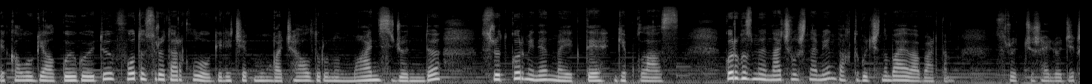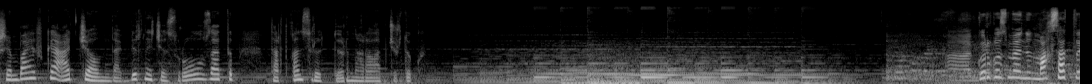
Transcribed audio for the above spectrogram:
экологиялык көйгөйдү фото сүрөт аркылуу келечек муунга чагылдыруунун мааниси жөнүндө сүрөткөр менен маекте кеп кылабыз. Көргөзмөнүн ачылышына мен бактыгүл чыныбаева бардым. Сүрөтчү шайлоо жекшенбаевке ат жалында бир нече суроо узатып тарткан сүрөттөрүн аралап жүрдүк. Көргөзмөнүн максаты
